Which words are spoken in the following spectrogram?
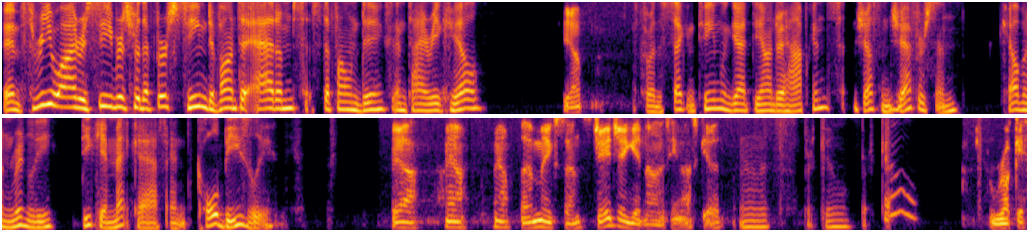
And three wide receivers for the first team: Davante Adams, Stefon Diggs, and Tyreek Hill. Yep. For the second team, we got DeAndre Hopkins, Justin Jefferson, Calvin Ridley, DK Metcalf, and Cole Beasley. Yeah. Yeah. Yeah. That makes sense. JJ getting on the team. That's good. Oh, that's pretty cool. Pretty cool. Rookie.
